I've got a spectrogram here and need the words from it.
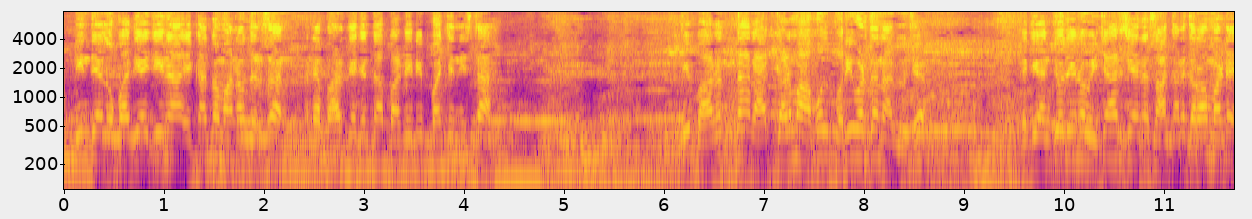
દીનદયાલ ઉપાધ્યાયજીના એકાત્મ માનવ દર્શન અને ભારતીય જનતા પાર્ટીની પંચનિષ્ઠા. થી ભારતના રાજકારણમાં અમૂલ પરિવર્તન આવ્યું છે. કે જે અંત્યોદયનો વિચાર છે એને સાકાર કરવા માટે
